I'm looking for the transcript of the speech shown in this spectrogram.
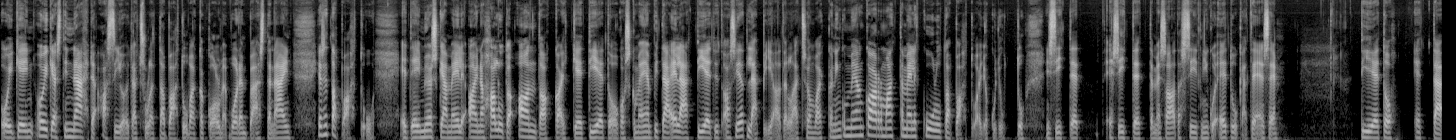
oikein, oikeasti nähdä asioita, että sulle tapahtuu vaikka kolmen vuoden päästä näin, ja se tapahtuu. Että ei myöskään meille aina haluta antaa kaikkea tietoa, koska meidän pitää elää tietyt asiat läpi ja ajatella, että se on vaikka niin kuin meidän karma, että meille kuuluu tapahtua joku juttu, niin sitten, ja sitten että me saataisiin siitä niin kuin etukäteen se tieto, että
